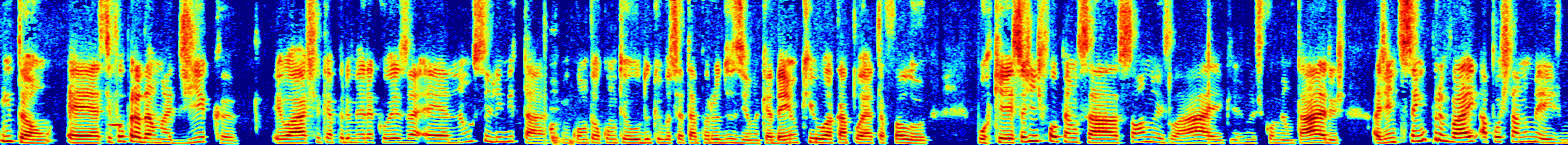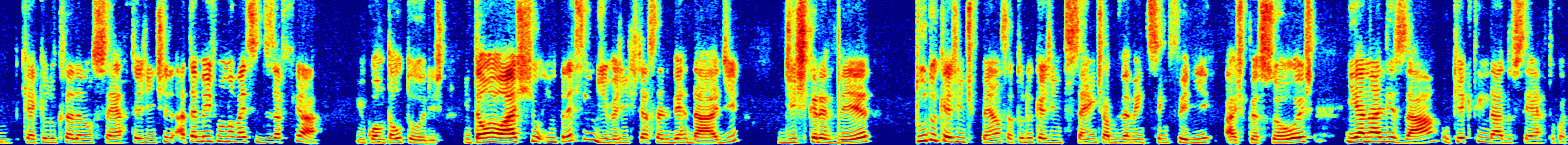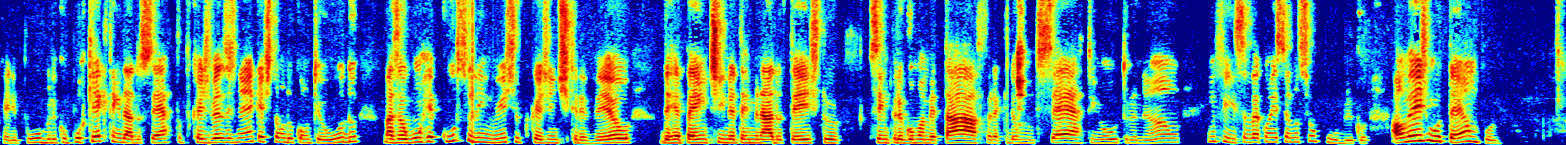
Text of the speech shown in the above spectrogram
Então, é, se for para dar uma dica, eu acho que a primeira coisa é não se limitar enquanto ao conteúdo que você está produzindo, que é bem o que o Acapoeta falou. Porque se a gente for pensar só nos likes, nos comentários, a gente sempre vai apostar no mesmo, que é aquilo que está dando certo, e a gente até mesmo não vai se desafiar enquanto autores. Então eu acho imprescindível a gente ter essa liberdade de escrever tudo que a gente pensa, tudo que a gente sente, obviamente sem ferir as pessoas, e analisar o que, que tem dado certo com aquele público, por que, que tem dado certo, porque às vezes nem é questão do conteúdo, mas algum recurso linguístico que a gente escreveu, de repente em determinado texto você empregou uma metáfora que deu muito certo, em outro não. Enfim, você vai conhecendo o seu público. Ao mesmo tempo,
